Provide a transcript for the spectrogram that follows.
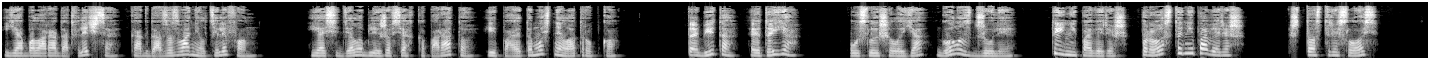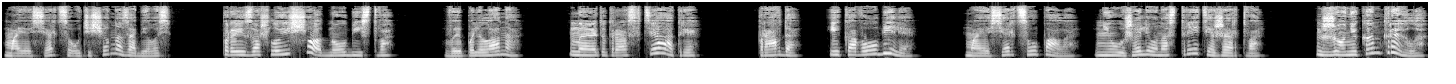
я была рада отвлечься, когда зазвонил телефон. Я сидела ближе всех к аппарату и поэтому сняла трубку. «Табита, это я», — услышала я голос Джулии. Ты не поверишь, просто не поверишь. Что стряслось? Мое сердце учащенно забилось. Произошло еще одно убийство. Выпалила она. На этот раз в театре. Правда? И кого убили? Мое сердце упало. Неужели у нас третья жертва? Джонни Контрелла,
